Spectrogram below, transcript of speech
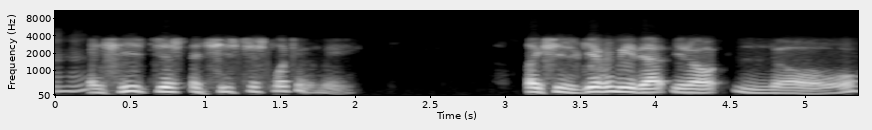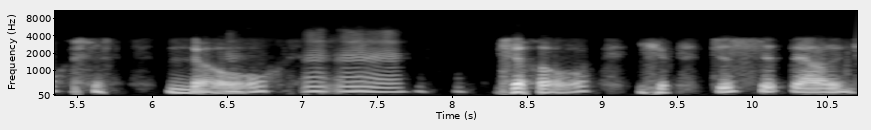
Mm-hmm. and she's just and she's just looking at me, like she's giving me that, you know, no, no, Mm-mm. no, you just sit down and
